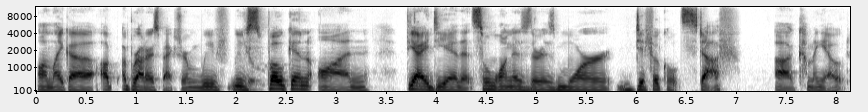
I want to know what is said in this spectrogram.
on like a, a broader spectrum, we've we've spoken on the idea that so long as there is more difficult stuff uh, coming out,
